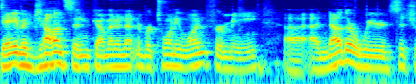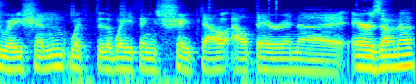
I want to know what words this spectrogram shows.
David Johnson coming in at number 21 for me. Uh, another weird situation with the way things shaped out out there in uh, Arizona.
